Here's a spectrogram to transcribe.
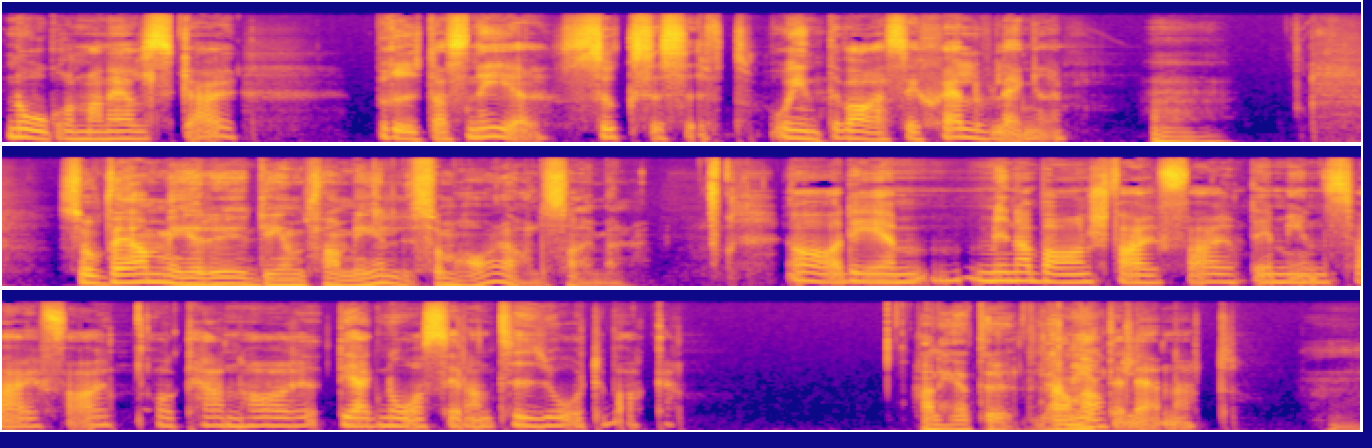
någon man älskar brytas ner successivt och inte vara sig själv längre. Mm. Så vem är det i din familj som har Alzheimer? Ja, det är mina barns farfar, det är min svärfar och han har diagnos sedan tio år tillbaka. Han heter Lennart? Han heter Lennart. Mm.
